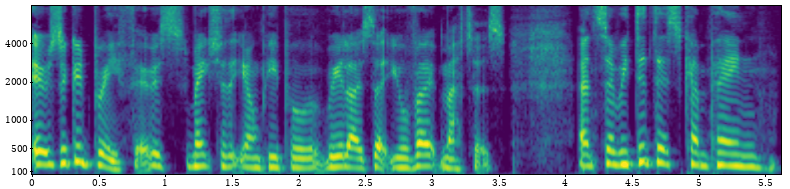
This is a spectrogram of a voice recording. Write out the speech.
it was a good brief. It was to make sure that young people realise that your vote matters, and so we did this campaign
